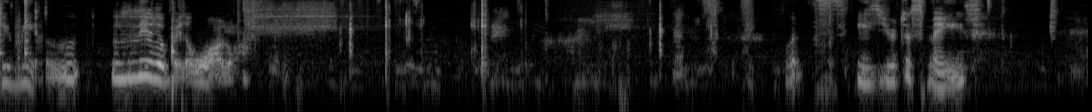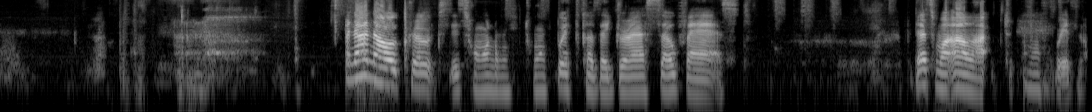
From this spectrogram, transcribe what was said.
Give me a little bit of water. Easier to smooth. And I know acrylics is hard to work with because they dry so fast. That's why I like to work with them.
